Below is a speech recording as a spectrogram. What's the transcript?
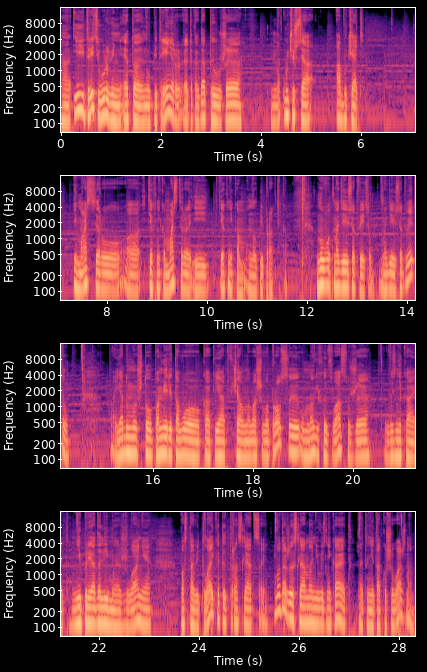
А, и третий уровень это NLP тренер. Это когда ты уже учишься обучать и мастеру, а, и техникам мастера, и техникам NLP практика. Ну вот, надеюсь, ответил. Надеюсь, ответил. Я думаю, что по мере того, как я отвечал на ваши вопросы, у многих из вас уже возникает непреодолимое желание поставить лайк этой трансляции. Но даже если оно не возникает, это не так уж и важно.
